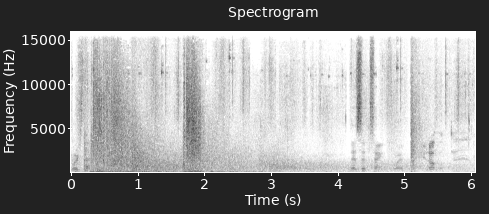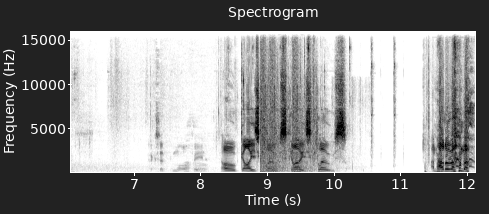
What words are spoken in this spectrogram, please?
Where's that? There's a tank right Except the morphine. oh, guys close, guys close. I'm out of ammo!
